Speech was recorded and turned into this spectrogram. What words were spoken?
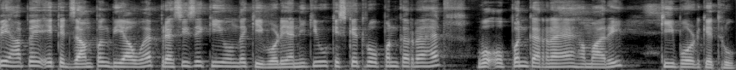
यहाँ पे एक एग्जांपल दिया हुआ है प्रेसी से की ऑन द कीबोर्ड यानी कि वो किसके थ्रू ओपन कर रहा है? वो ओपन कर रहा है हमारी कीबोर्ड के थ्रू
